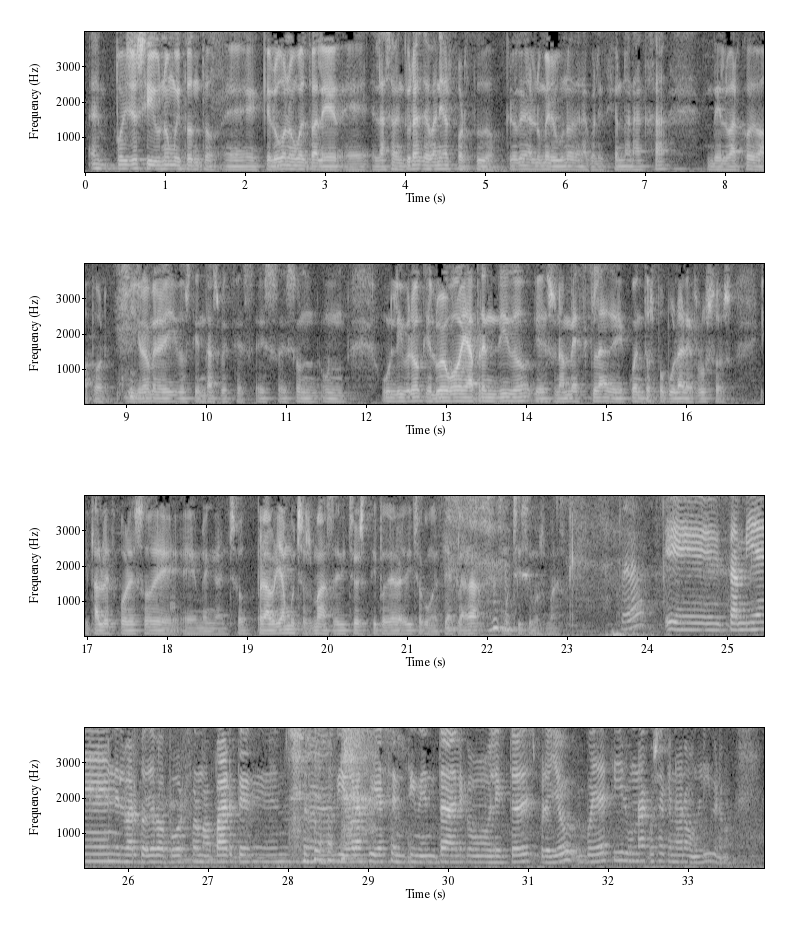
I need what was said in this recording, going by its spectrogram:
Eh, pues yo sí, uno muy tonto, eh, que luego no he vuelto a leer. Eh, Las aventuras de Bani Forzudo. Creo que era el número uno de la colección naranja del barco de vapor. Y creo que me lo leí 200 veces. Es, es un, un, libro que luego he aprendido que es una mezcla de cuentos populares rusos. Y tal vez por eso me enganchó. Pero habría muchos más. He dicho este y podría haber dicho, como decía Clara, muchísimos más. Eh, también el barco de vapor forma parte de nuestra biografía sentimental como lectores, pero yo voy a decir una cosa que no era un libro,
